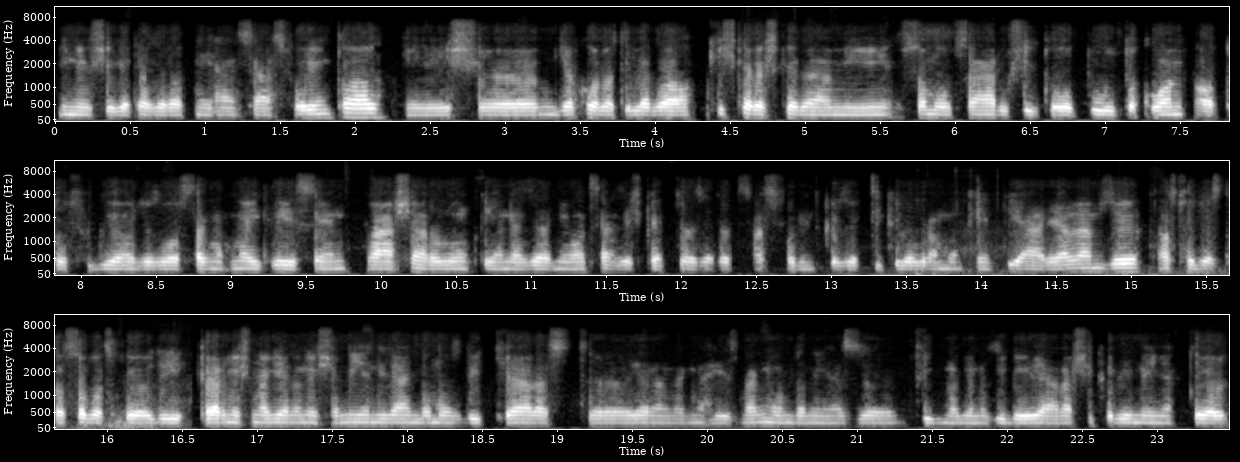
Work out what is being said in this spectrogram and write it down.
minőséget ez alatt néhány száz forinttal, és gyakorlatilag a kiskereskedelmi szamócárusító pultokon, attól függően, hogy az országnak melyik részén vásárolunk, ilyen 1800 és 2500 forint közötti kilogrammonkénti ár jellemző. Azt, hogy ezt a szabadföldi termés megjelenése milyen irányba mozdítja el, ezt jelenleg nehéz megmondani, ez függ nagyon az időjárási körülményektől,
